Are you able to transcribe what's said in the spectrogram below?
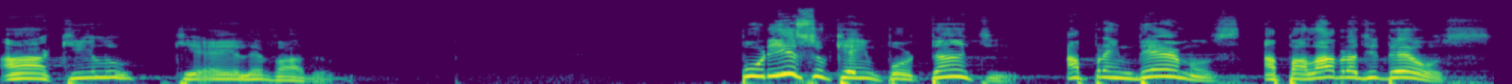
àquilo que é elevado. Por isso que é importante aprendermos a palavra de Deus.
